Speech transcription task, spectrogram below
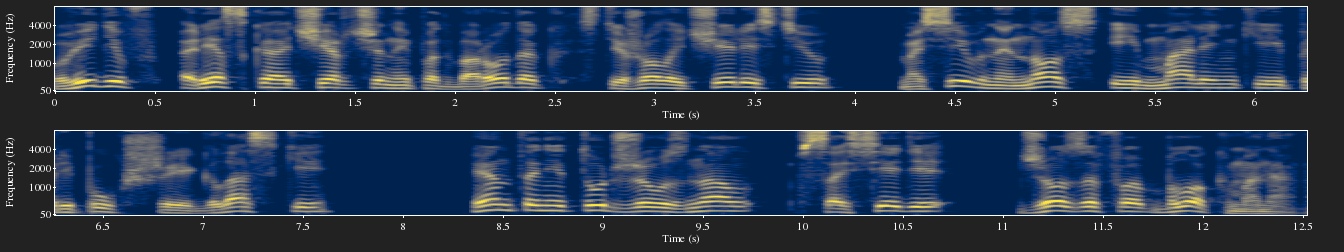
Увидев резко очерченный подбородок с тяжелой челюстью, массивный нос и маленькие припухшие глазки, Энтони тут же узнал в соседе Джозефа Блокмана,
